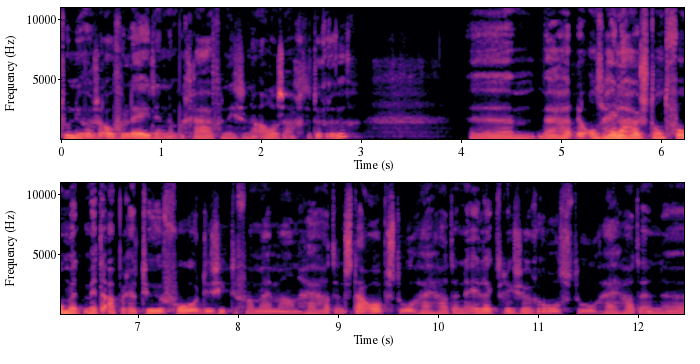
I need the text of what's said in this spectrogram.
toen hij was overleden, een begrafenis en alles achter de rug. Ehm, wij ons hele huis stond vol met, met apparatuur voor de ziekte van mijn man. Hij had een sta-opstoel, hij had een elektrische rolstoel, hij had een, eh,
